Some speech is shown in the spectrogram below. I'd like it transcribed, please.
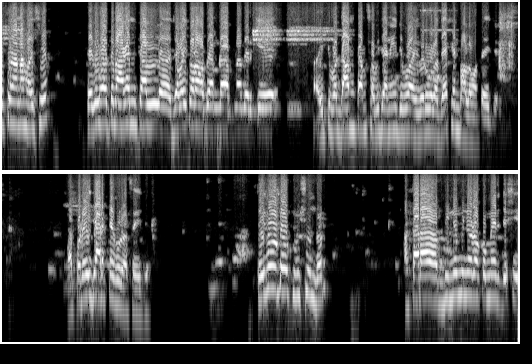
নতুন আনা হয়েছে। এগুলো হয়তো আগামীকাল জবাই করা হবে, আমরা আপনাদেরকে পর দাম টাম সবই জানিয়ে দেবো। এই গরুগুলো দেখেন ভালো মতো, এই যে। তারপরে এই যে আরেকটা গরু আছে, এই যে। এই গরুটাও খুবই সুন্দর। আর তারা ভিন্ন ভিন্ন রকমের দেশি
